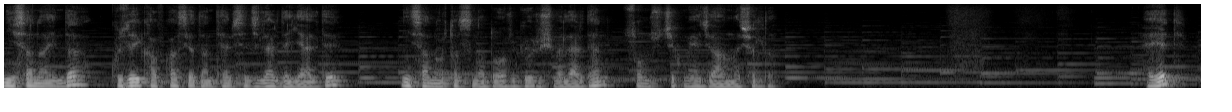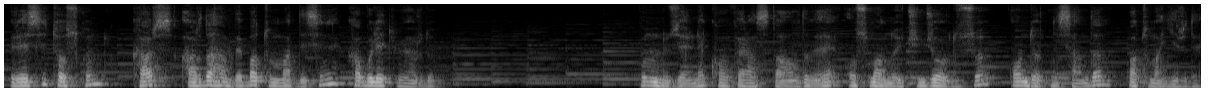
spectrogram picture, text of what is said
Nisan ayında Kuzey Kafkasya'dan temsilciler de geldi. Nisan ortasına doğru görüşmelerden sonuç çıkmayacağı anlaşıldı. Heyet Brest Toskun, Kars, Ardahan ve Batum maddesini kabul etmiyordu. Bunun üzerine konferans dağıldı ve Osmanlı 3. Ordusu 14 Nisan'da Batum'a girdi.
